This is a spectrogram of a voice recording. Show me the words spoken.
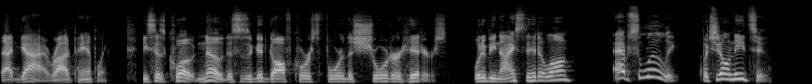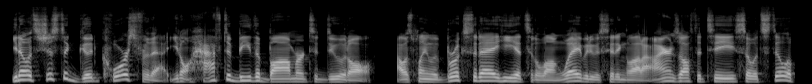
that guy, Rod Pampling. He says, quote, no, this is a good golf course for the shorter hitters. Would it be nice to hit it long? Absolutely, but you don't need to. You know, it's just a good course for that. You don't have to be the bomber to do it all. I was playing with Brooks today. He hits it a long way, but he was hitting a lot of irons off the tee. So it's still a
